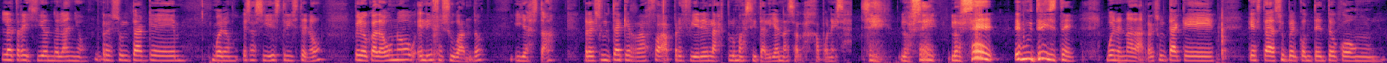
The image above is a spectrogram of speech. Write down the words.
la traición del año. Resulta que, bueno, es así, es triste, ¿no? Pero cada uno elige su bando y ya está. Resulta que Rafa prefiere las plumas italianas a las japonesas. Sí, lo sé, lo sé. Es muy triste. Bueno, nada, resulta que, que está súper contento con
